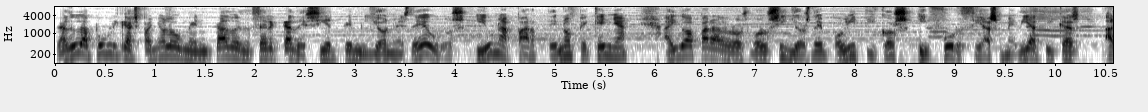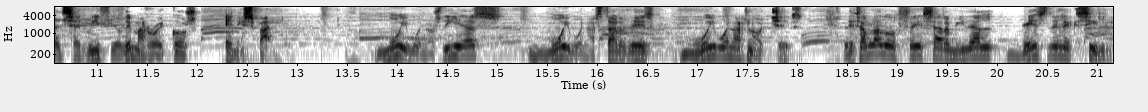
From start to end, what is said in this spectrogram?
la deuda pública española ha aumentado en cerca de 7 millones de euros y una parte no pequeña ha ido a parar a los bolsillos de políticos y furcias mediáticas al servicio de Marruecos en España. Muy buenos días, muy buenas tardes, muy buenas noches. Les ha hablado César Vidal desde el exilio.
